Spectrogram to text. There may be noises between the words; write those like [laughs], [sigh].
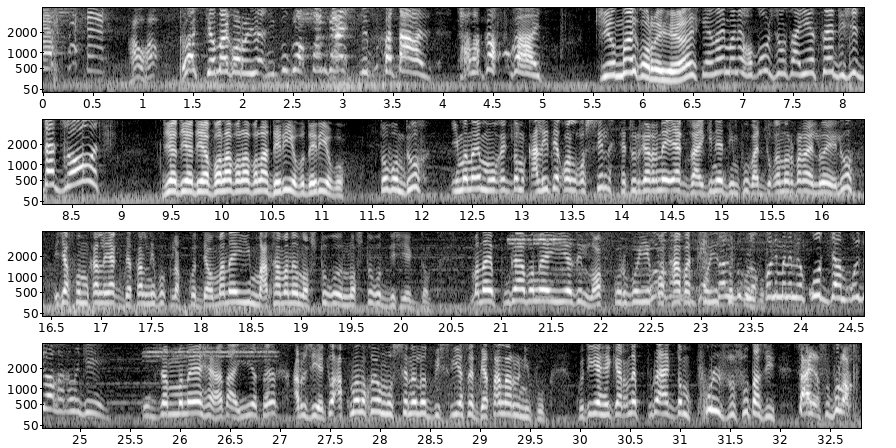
হাও হাও ঐ কেনাই কৰে নিপুক লগ পাম গাইছ নিপুক পেটাল। ধামাকা গাইছ কেনাই কৰে ইয়ে কেনাই মানে হ'ব জোচ আহি আছে দিছ ইজ দ্য জোচ। দিয়া দিয়া দিয়া বলা বলা বলা দেৰি হ'ব দেৰি হ'ব। তো বন্ধু ই মানে মোক একদম কালিতে কল কৰিছিল সেইটোৰ কাৰণে ইয়াক যাই কিনে ডিম্পু ভাইৰ দোকানৰ পৰা লৈ আহিলোঁ। এতিয়া সোনকালে ইয়াক বেতাল নিপুক লগ কৰি দিওঁ মানে ই মাথা মানে নষ্ট নষ্ট কৰি দিছে একদম। মানে পুৰা বোলে ই আজি লগ কৰিব ই কথা পাতিব ক'ত যাম? কৈ দিয়ক একেলগে মানে সেহাত আহি আছে। আৰু যিহেতু আপোনালোকেও মোৰ চেনেলত বিচাৰি আছে বেতাল আৰু নিপুক। গতিকে সেইকাৰণে পুৰা একদম ফুল জুচুত আজি। যাই আছোঁ বলক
